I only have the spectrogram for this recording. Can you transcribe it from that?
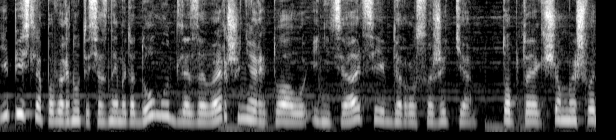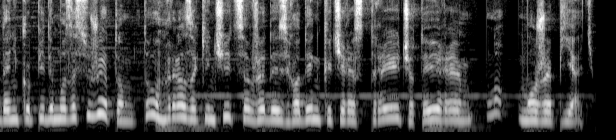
і після повернутися з ними додому для завершення ритуалу ініціації в доросле життя. Тобто, якщо ми швиденько підемо за сюжетом, то гра закінчиться вже десь годинки через 3-4, ну може 5.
